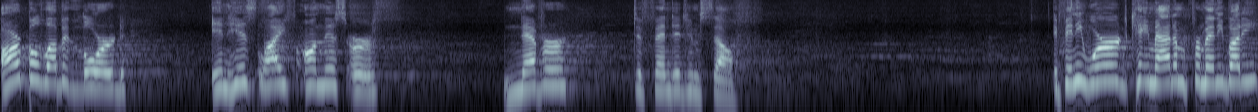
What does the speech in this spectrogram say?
Our beloved Lord, in his life on this earth, never defended himself. If any word came at him from anybody,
